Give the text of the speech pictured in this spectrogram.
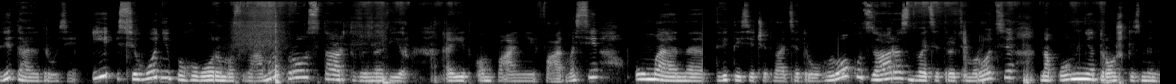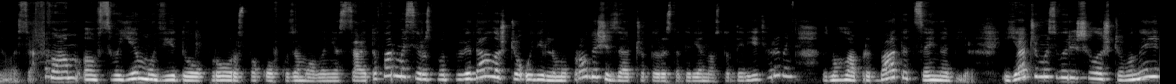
Вітаю, друзі! І сьогодні поговоримо з вами про стартовий набір від компанії Pharmacy. У мене 2022 року, зараз, в 2023 році, наповнення трошки змінилося. Вам е, в своєму відео про розпаковку замовлення з сайту Pharmacy розповідала, що у вільному продажі за 499 гривень змогла придбати цей набір. І я чомусь вирішила, що вони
